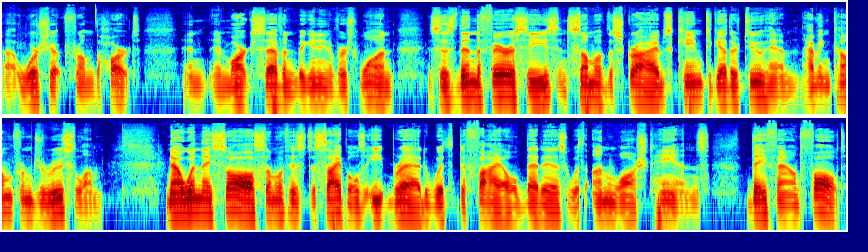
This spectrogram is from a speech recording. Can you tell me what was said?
uh, worship from the heart And in Mark 7, beginning of verse 1, it says, Then the Pharisees and some of the scribes came together to him, having come from Jerusalem. Now, when they saw some of his disciples eat bread with defiled, that is, with unwashed hands, they found fault.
